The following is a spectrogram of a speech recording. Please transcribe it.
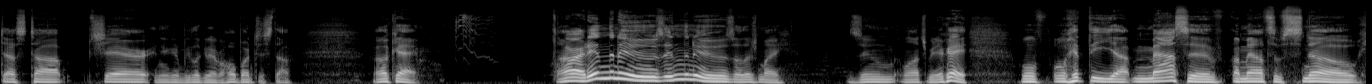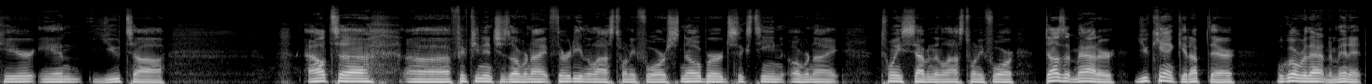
Desktop, share, and you're going to be looking at a whole bunch of stuff. Okay. All right, in the news, in the news. Oh, there's my Zoom launch meeting. Okay. We'll we'll hit the uh, massive amounts of snow here in Utah. Alta, uh, 15 inches overnight, 30 in the last 24. Snowbird, 16 overnight, 27 in the last 24. Doesn't matter. You can't get up there. We'll go over that in a minute.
